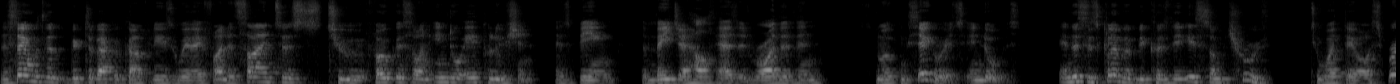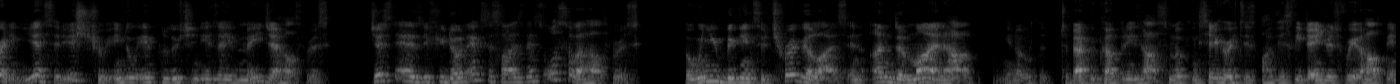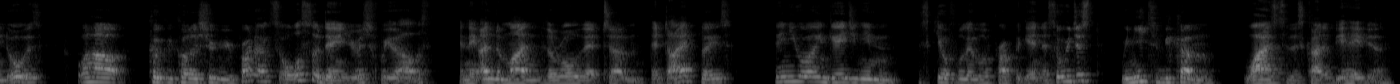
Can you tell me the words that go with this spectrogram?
The same with the big tobacco companies where they funded scientists to focus on indoor air pollution as being the major health hazard rather than smoking cigarettes indoors. And this is clever because there is some truth to what they are spreading. Yes, it is true. Indoor air pollution is a major health risk. Just as if you don't exercise, that's also a health risk. But when you begin to trivialize and undermine how, you know, the tobacco companies, how smoking cigarettes is obviously dangerous for your health indoors, or how Coca-Cola sugary products are also dangerous for your health, and they undermine the role that um, that diet plays, then you are engaging in a skillful level of propaganda. So we just we need to become wise to this kind of behavior.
